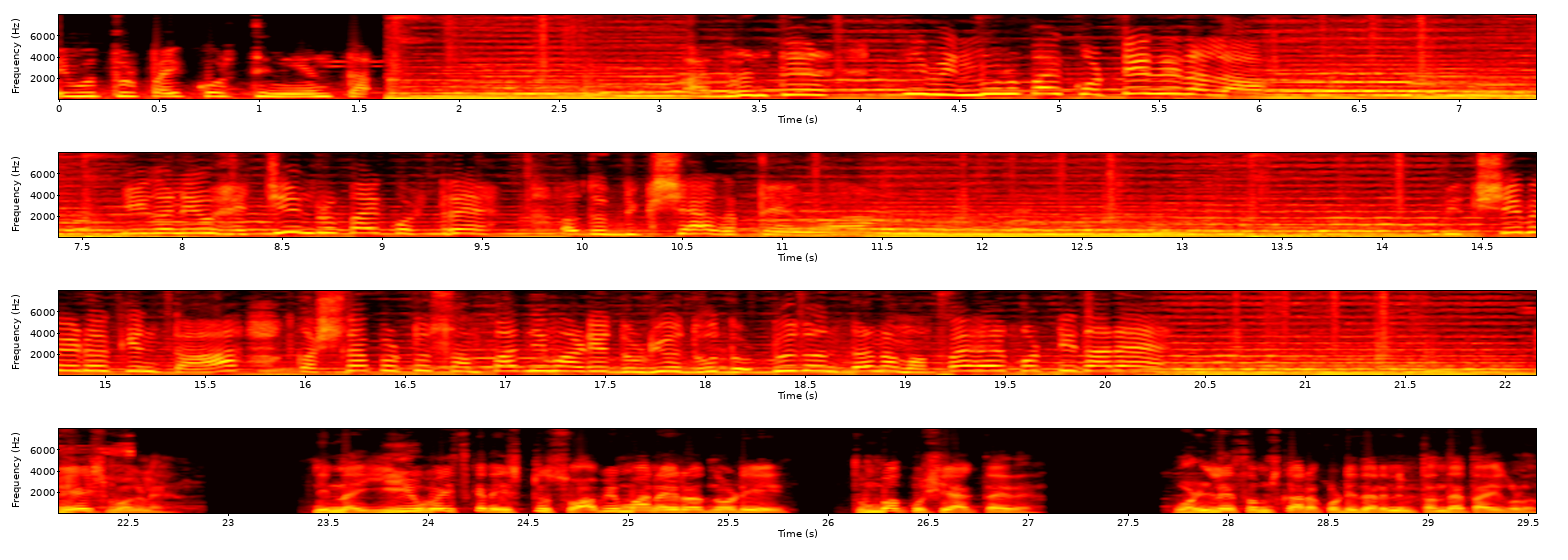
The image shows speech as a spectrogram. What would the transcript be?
ಐವತ್ತು ರೂಪಾಯಿ ಕೊಡ್ತೀನಿ ಅಂತ. ಅದ್ರಂತೆ ನೀವು ಇನ್ನೂರು ರೂಪಾಯಿ ಕೊಟ್ಟಿದ್ದೀರಲ್ಲ? ಈಗ ನೀವು ಹೆಚ್ಚಿನ ರೂಪಾಯಿ ಕೊಟ್ರೆ ಅದು ಭಿಕ್ಷೆ ಆಗತ್ತೆ ಅಲ್ವಾ? ಭಿಕ್ಷೆ ಬೇಡೋಕ್ಕಿಂತ ಕಷ್ಟಪಟ್ಟು ಸಂಪಾದನೆ ಮಾಡಿ ದುಡಿಯೋದು ದೊಡ್ಡದು ಅಂತ ನಮ್ಮಪ್ಪ ಹೇಳ್ಕೊಟ್ಟಿದ್ದಾರೆ. ಬೇಷ್ ಮಗಳೇ, ನಿನ್ನ ಈ ವಯಸ್ಸಿಗೆ ಇಷ್ಟು ಸ್ವಾಭಿಮಾನ ಇರೋದು ನೋಡಿ ತುಂಬ ಖುಷಿ ಆಗ್ತಾ ಇದೆ. ಒಳ್ಳೆ ಸಂಸ್ಕಾರ ಕೊಟ್ಟಿದ್ದಾರೆ ನಿಮ್ಮ ತಂದೆ ತಾಯಿಗಳು.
